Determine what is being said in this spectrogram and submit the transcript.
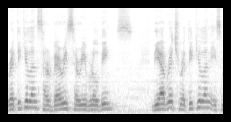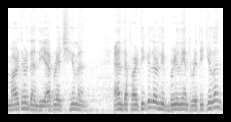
Reticulans are very cerebral beings. The average reticulan is smarter than the average human, and a particularly brilliant reticulan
